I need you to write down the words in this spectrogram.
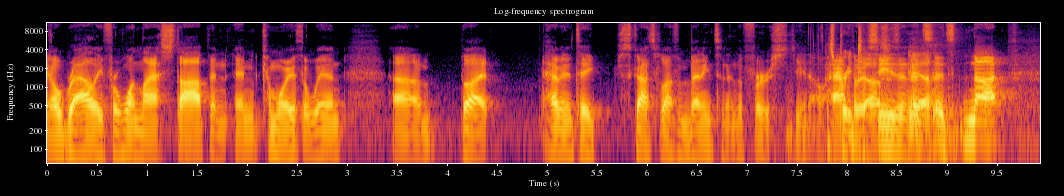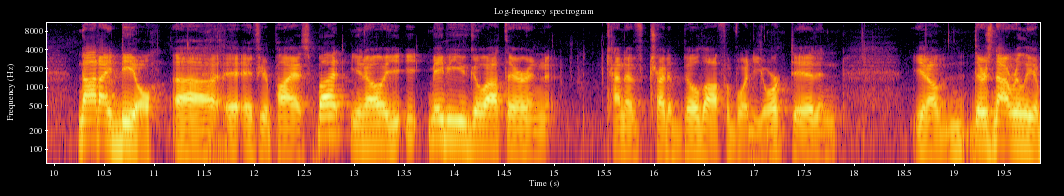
you know, rally for one last stop and, and come away with a win. Um, but having to take Scottsbluff and Bennington in the first, you know, half of the tough. season, yeah. it's, it's not not ideal uh, if you're Pius. But you know, you, maybe you go out there and kind of try to build off of what York did, and you know, there's not really a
